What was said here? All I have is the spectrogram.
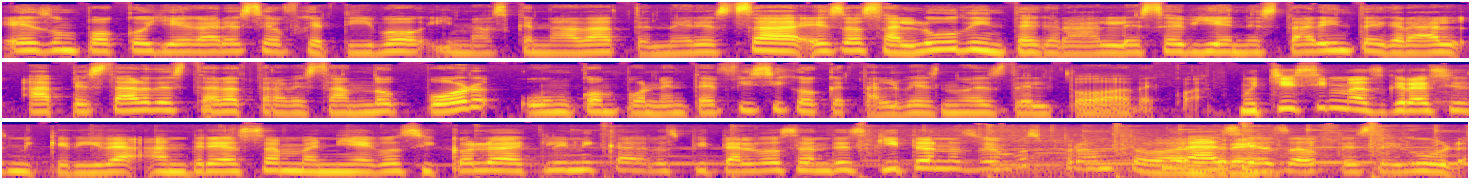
es un poco llegar a ese objetivo y más que nada tener esa, esa salud integral, ese bienestar integral, a pesar de estar atravesando por un componente físico que tal vez no es del todo adecuado. Muchísimas gracias, mi querida Andrea Samaniego, psicóloga clínica del Hospital Bozán de Esquito. Nos vemos pronto. Gracias, Ofe, seguro.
